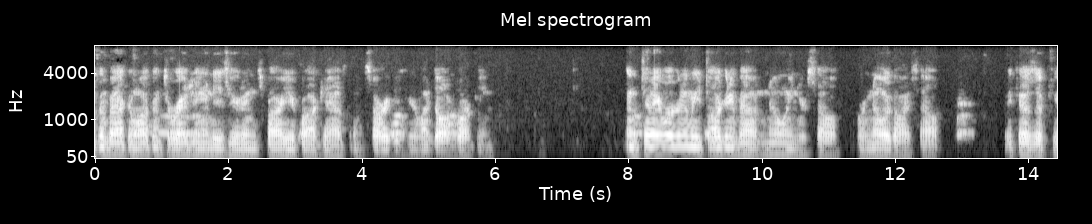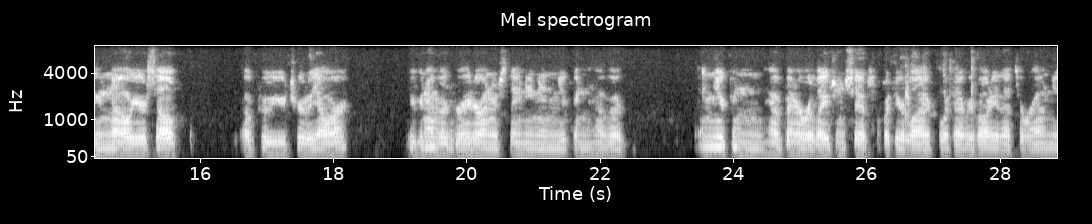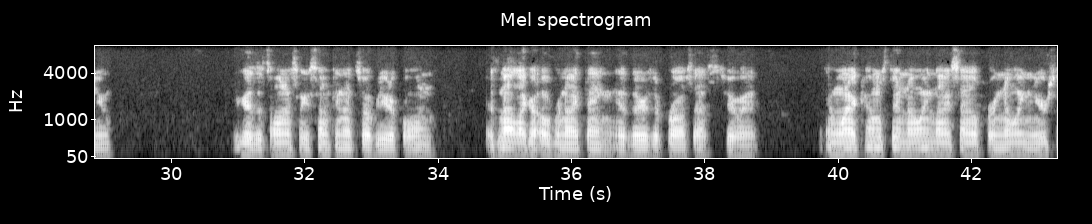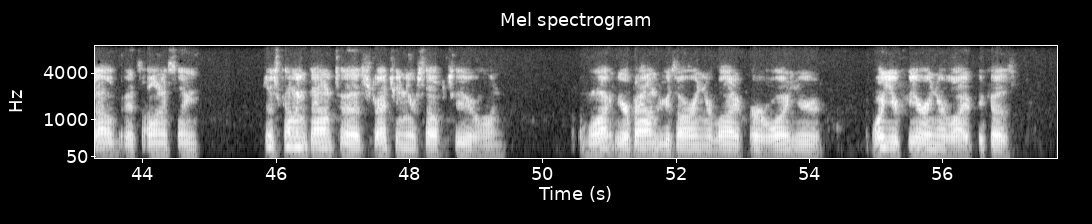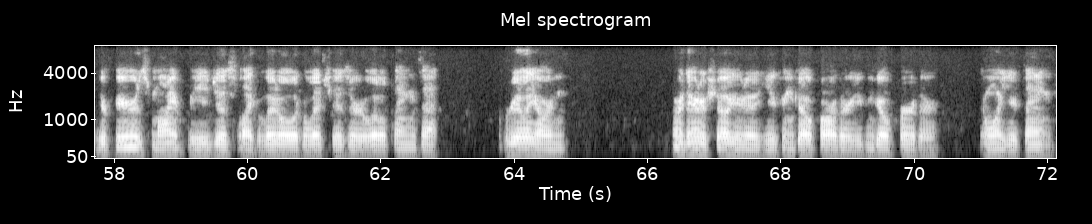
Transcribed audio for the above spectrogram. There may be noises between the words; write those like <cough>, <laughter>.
Welcome back and welcome to Reggie Andy's Here to Inspire You podcast. I'm sorry if you hear my dog barking. And today we're going to be talking about knowing yourself or know thyself. Because if you know yourself of who you truly are, you can have a greater understanding and you can have a and you can have better relationships with your life with everybody that's around you because it's honestly something that's so beautiful and it's not like an overnight thing. If there's a process to it. And when it comes to knowing thyself or knowing yourself, it's honestly just coming down to stretching yourself too on what your boundaries are in your life or what your what you fear in your life because your fears might be just like little glitches or little things that really are are there to show you that you can go farther, you can go further than what you think.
